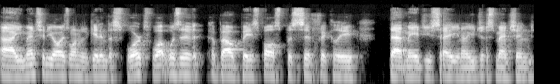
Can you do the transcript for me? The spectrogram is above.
uh, you mentioned you always wanted to get into sports. What was it about baseball specifically that made you say, you know, you just mentioned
